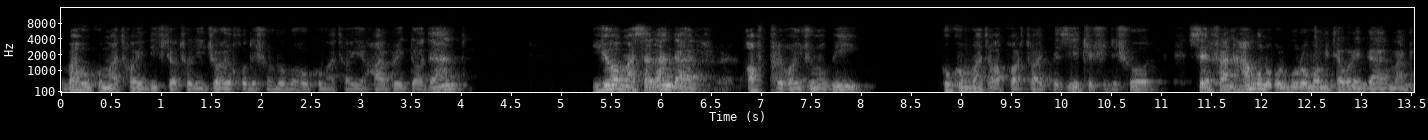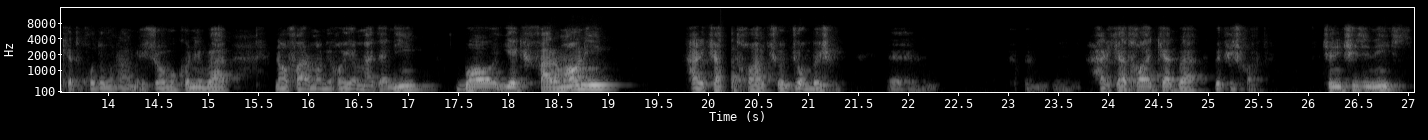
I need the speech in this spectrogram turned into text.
و حکومت های دیکتاتوری جای خودشون رو به حکومت های هایبرید دادند یا مثلا در آفریقای جنوبی حکومت آپارتاید به زیر کشیده شد صرفا همون الگو رو ما می‌توانیم در مملکت خودمون هم اجرا بکنیم و نافرمانی های مدنی با یک فرمانی حرکت خواهد شد جنبش حرکت خواهد کرد و به پیش خواهد چنین چیزی نیست.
